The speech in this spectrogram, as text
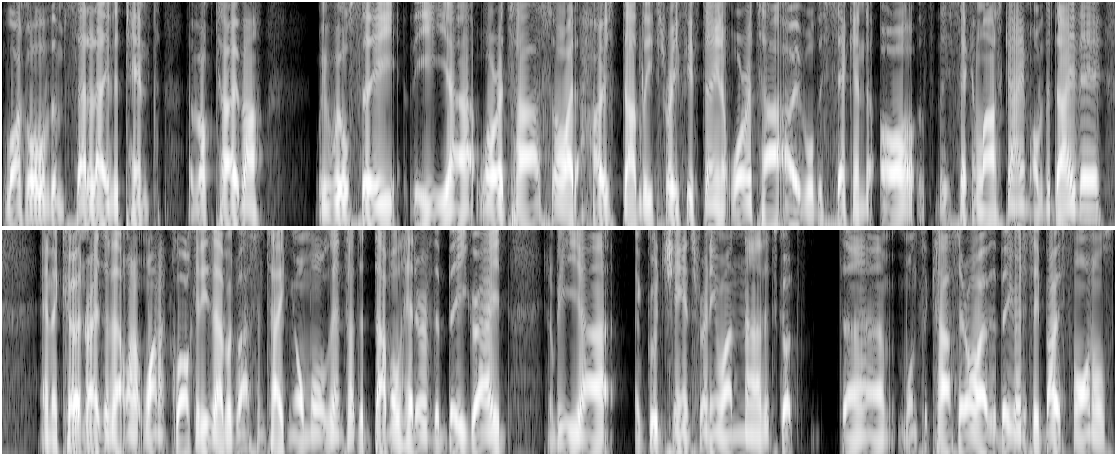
like all of them, Saturday the 10th of October. We will see the uh, Waratah side host Dudley 3:15 at Waratah Oval, the second of the second last game of the day there, and the curtain raiser of that one at one o'clock. It is Aberglasslyn taking on Walls Wallsend, so it's a double header of the B grade. It'll be uh, a good chance for anyone uh, that's got uh, wants to cast their eye over the B grade to see both finals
